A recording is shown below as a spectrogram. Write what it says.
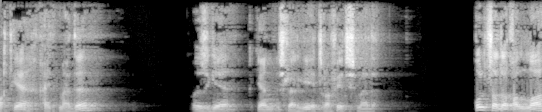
ortga qaytmadi. O'ziga qilgan ishlariga e'tirof etishmadi. قل صدق الله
